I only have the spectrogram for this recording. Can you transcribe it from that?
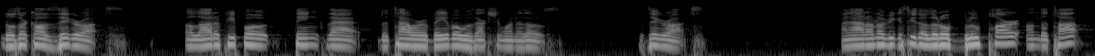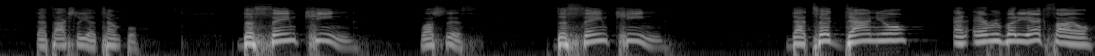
those are called ziggurats. A lot of people think that the Tower of Babel was actually one of those ziggurats. And I don't know if you can see the little blue part on the top. That's actually a temple. The same king, watch this, the same king that took Daniel and everybody exile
